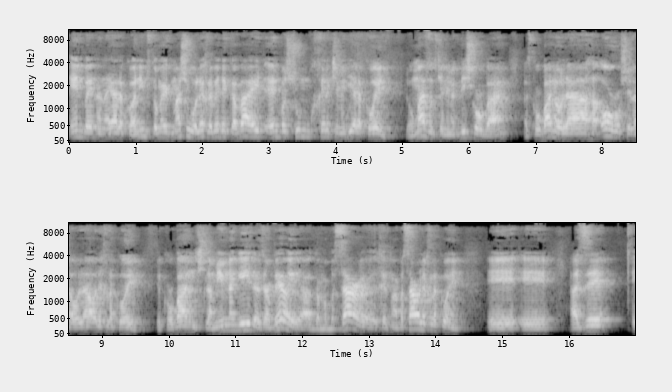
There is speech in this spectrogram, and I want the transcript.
אין בהן הניה לכהנים, זאת אומרת מה שהוא הולך לבדק הבית אין בו שום חלק שמגיע לכהן. לעומת זאת כשאני מקדיש קורבן, אז קורבן עולה, האור של העולה הולך לכהן, וקורבן שלמים נגיד, אז הרבה, גם הבשר, חלק מהבשר הולך לכהן. אה, אה, אז אה,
